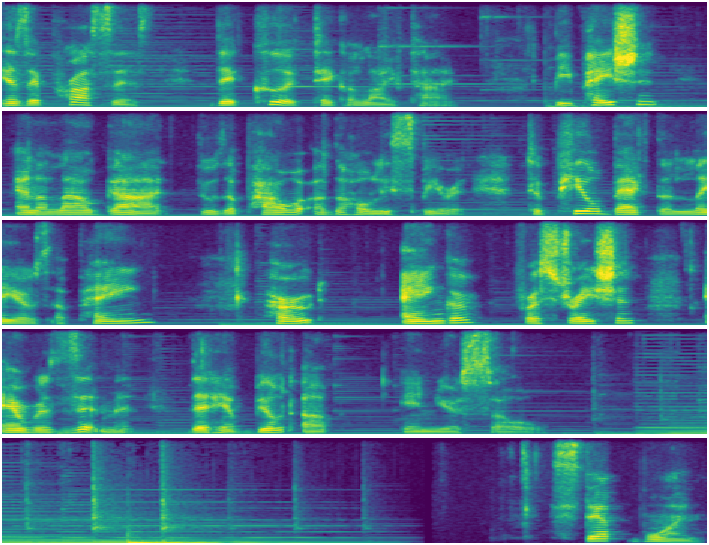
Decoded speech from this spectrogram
is a process that could take a lifetime. Be patient and allow God through the power of the Holy Spirit to peel back the layers of pain, hurt, anger, frustration, and resentment that have built up in your soul. Step one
